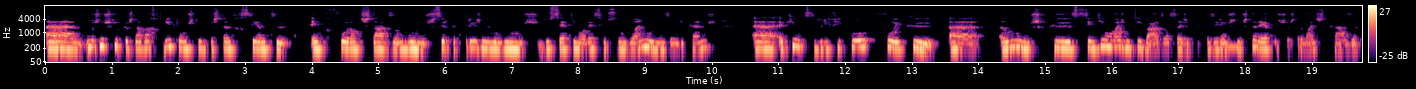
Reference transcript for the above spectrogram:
Ah, mas no estudo que eu estava a referir, que é um estudo bastante recente, em que foram testados alunos, cerca de 3 mil alunos do sétimo ao décimo segundo ano, alunos americanos, ah, aquilo que se verificou foi que ah, alunos que se sentiam mais motivados, ou seja, por fazerem as suas tarefas, os seus trabalhos de casa,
